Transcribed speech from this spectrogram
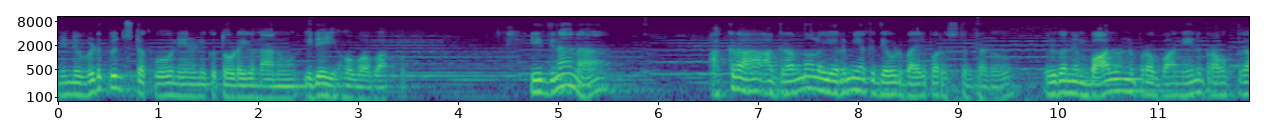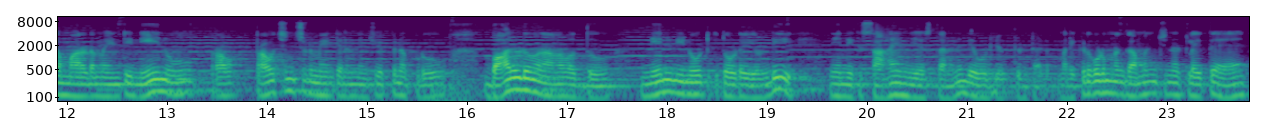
నిన్ను విడిపించుటకు నేను నీకు తోడయ్యున్నాను ఇదే యెహోవా వాక్కు. ఈ దినాన అక్కడ ఆ గ్రంథంలో ఎర్మియాకి దేవుడు బయలుపరుస్తుంటాడు. ఇదిగో నేను బాలుని ప్రభా నేను ప్రవక్తగా మారడం ఏంటి? నేను ప్రవ ప్రవచించడం ఏంటి అని నేను చెప్పినప్పుడు బాలుడు అని అనవద్దు నేను నీ నోటికి తోడై ఉండి నేను నీకు సహాయం చేస్తానని దేవుడు చెప్తుంటాడు. మరి ఇక్కడ కూడా మనం గమనించినట్లయితే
